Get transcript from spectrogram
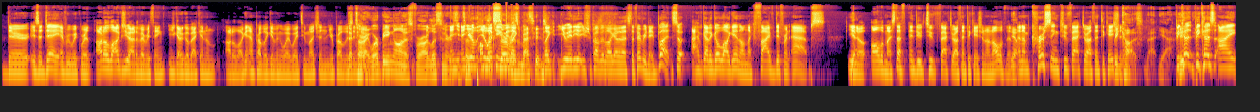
there is a day every week where it auto logs you out of everything. And you got to go back in and auto log in. I'm probably giving away way too much, and you're probably That's all here- We're being honest for our listeners. and, it's and a you're, public you're looking at me like, message. like you idiot you should probably log out of that stuff every day but so i've got to go log in on like five different apps you Yeah. know all of my stuff and do two-factor authentication on all of them Yep. and i'm cursing two-factor authentication because that, yeah. because It- because i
